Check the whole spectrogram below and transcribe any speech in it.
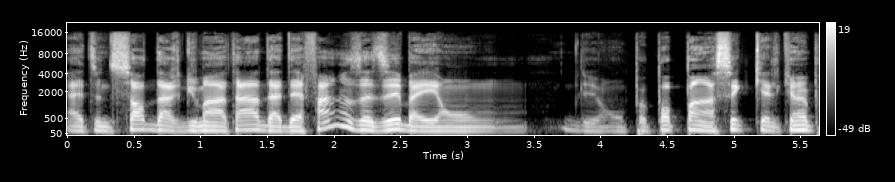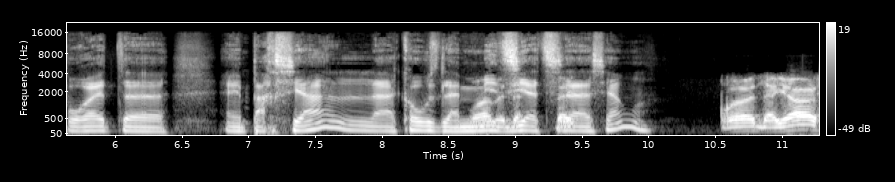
être une sorte d'argumentaire de la défense de dire, ben on on peut pas penser que quelqu'un pourrait être euh, impartial à cause de la médiatisation? D'ailleurs,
